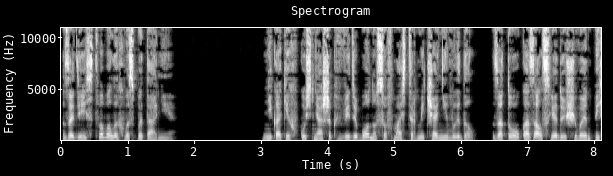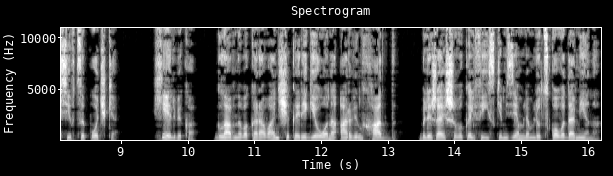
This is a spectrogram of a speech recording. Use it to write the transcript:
задействовал их в испытании. Никаких вкусняшек в виде бонусов мастер меча не выдал, зато указал следующего NPC в цепочке. Хельвика, главного караванщика региона Арвинхадд, ближайшего к эльфийским землям людского домена.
